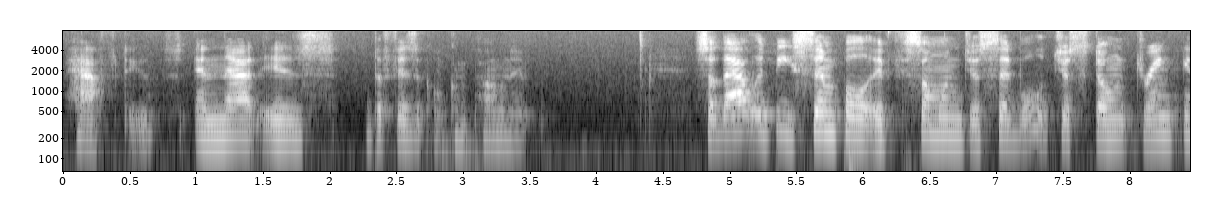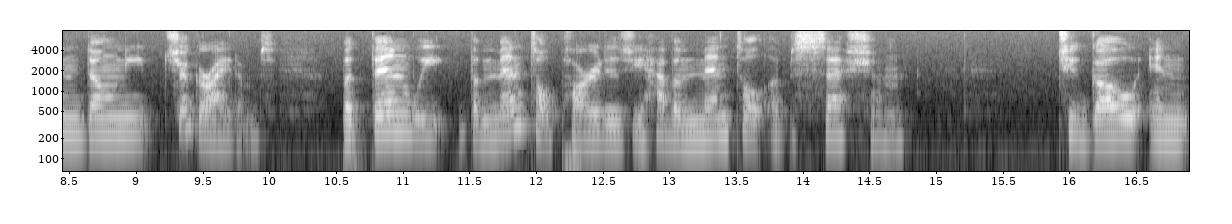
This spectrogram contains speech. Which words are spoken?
have to. And that is the physical component. So that would be simple if someone just said, well, just don't drink and don't eat sugar items. But then we the mental part is you have a mental obsession to go and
